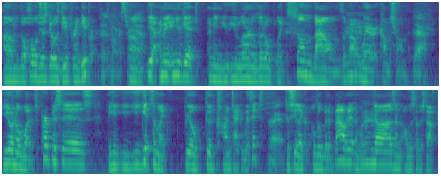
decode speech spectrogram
um, the whole just goes deeper and deeper. There's more mystery. Um, yeah. yeah, I mean, and you get, I mean, you, you learn a little, like some bounds about Mm-hmm. where it comes from Yeah. you don't know what its purpose is. You, you, you get some like real good contact with it Right. to see like a little bit about it and what Mm-hmm. it does and all this other stuff.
